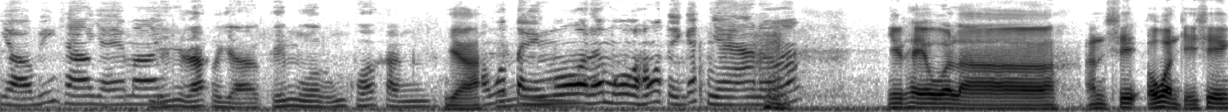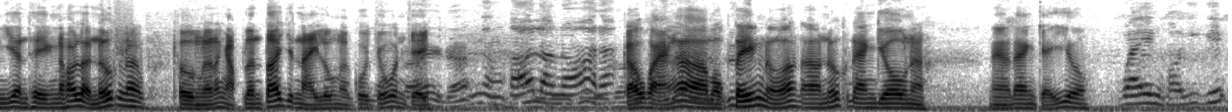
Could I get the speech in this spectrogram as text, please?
giờ biết sao giờ em ơi? Lát bây giờ kiếm mua cũng khó khăn. Dạ. Không có tiền mua nữa mua không có tiền cắt nhà nữa như theo là anh Xi- ủa anh chị Xiên với anh Thiên nói là nước nó thường là nó ngập lên tới trên này luôn nè cô chú anh chị. Đấy, đó. cũng gần tới lên nó rồi đó. Cỡ khoảng ờ, một tiếng nữa ờ, nước đang vô nè. Nè đang chảy vô. Quay khỏi cái giết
